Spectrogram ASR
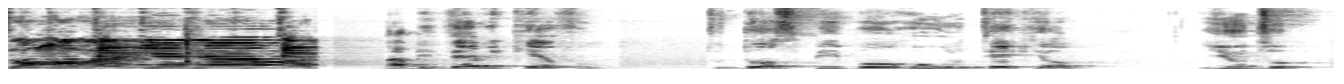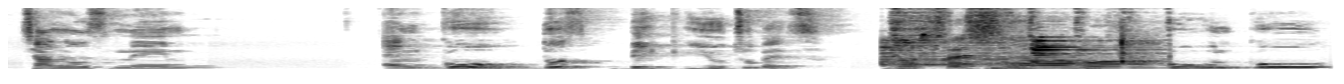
Domo vaviena, but be very careful to those people who will take your YouTube channel's name and go. Those big YouTubers who will go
